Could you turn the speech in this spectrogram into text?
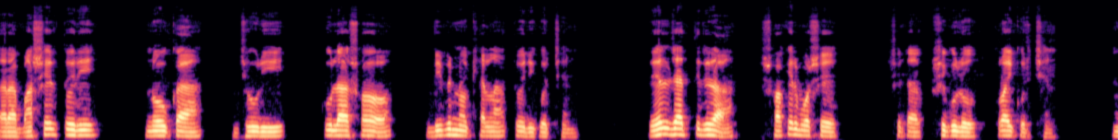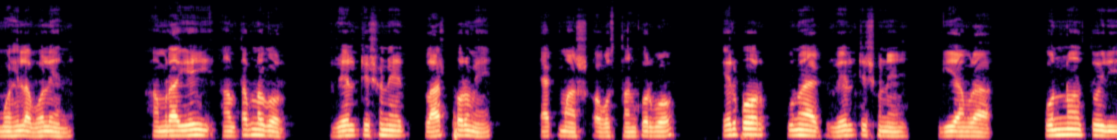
তারা বাঁশের তৈরি নৌকা, ঝুড়ি, কুলা সহ বিভিন্ন খেলনা তৈরি করছেন। রেল যাত্রীরা শখের বসে সেটা, সেগুলো ক্রয় করছেন। মহিলা বলেন, আমরা এই আলতাপনগর রেল স্টেশনের প্ল্যাটফর্মে এক মাস অবস্থান করব। এরপর কোনো এক রেল স্টেশনে গিয়ে আমরা পণ্য তৈরি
